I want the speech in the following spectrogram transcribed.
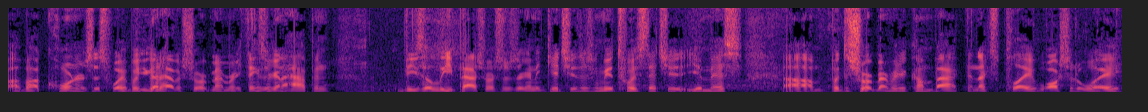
about corners this way, but you got to have a short memory. Things are going to happen. These elite pass rushers are going to get you. There's going to be a twist that you, you miss. Um, but the short memory to come back, the next play, wash it away,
